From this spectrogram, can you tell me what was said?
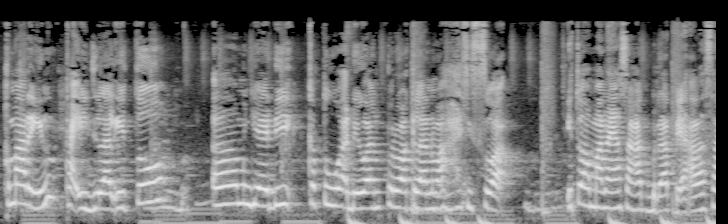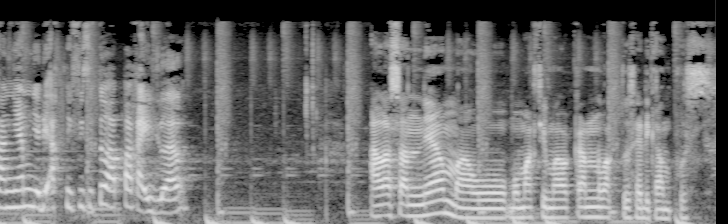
kemarin Kak Ijlal itu uh, menjadi ketua Dewan Perwakilan Mahasiswa itu amanah yang sangat berat ya alasannya menjadi aktivis itu apa Kak Ijlal? Alasannya mau memaksimalkan waktu saya di kampus.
